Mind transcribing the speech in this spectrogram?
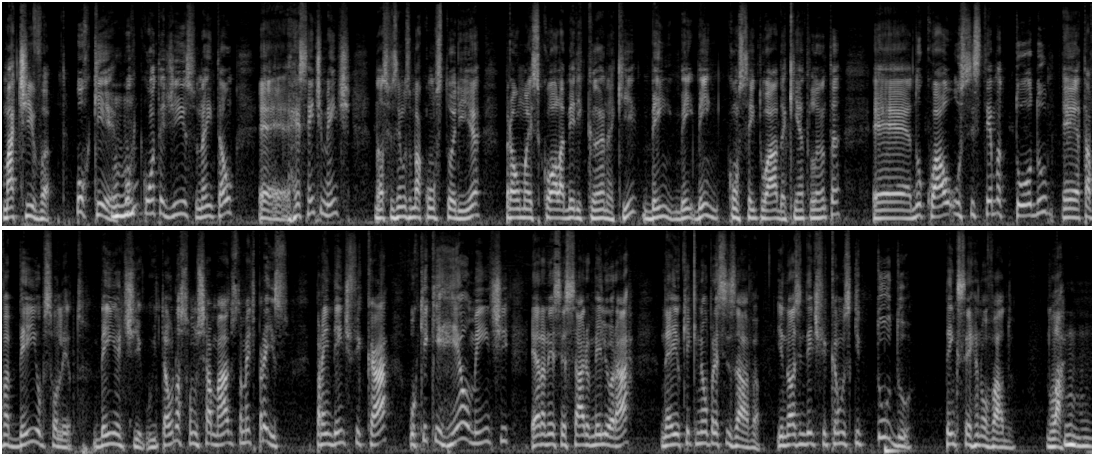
uma ativa. Por quê? Uhum. Por conta disso, né? Então, é, recentemente, nós fizemos uma consultoria para uma escola americana aqui, bem, bem, bem conceituada aqui em Atlanta, é, no qual o sistema todo estava é, bem obsoleto, bem antigo. Então nós fomos chamados justamente para isso, para identificar o que, que realmente era necessário melhorar né, e o que, que não precisava. E nós identificamos que tudo tem que ser renovado lá. Uhum.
